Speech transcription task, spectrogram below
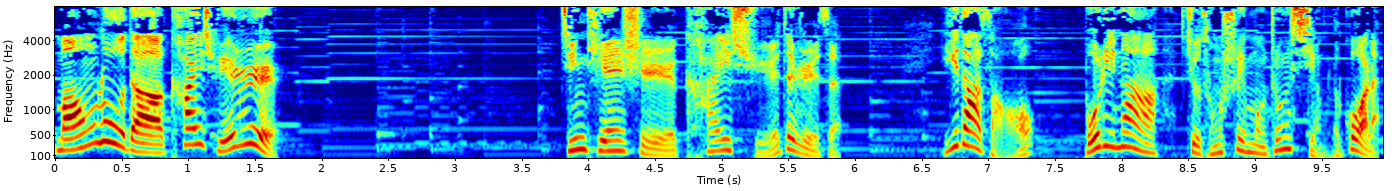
忙碌的开学日，今天是开学的日子。一大早，伯丽娜就从睡梦中醒了过来，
